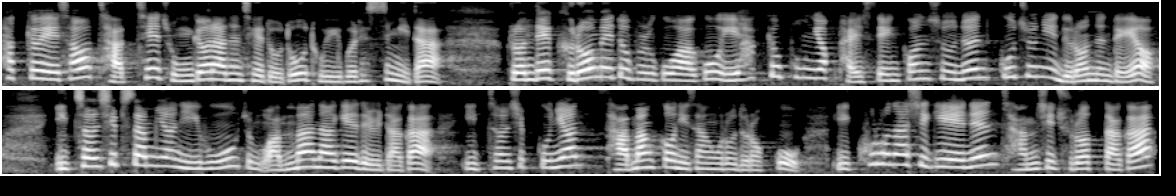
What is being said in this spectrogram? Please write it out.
학교에서 자체 종결하는 제도도 도입을 했습니다. 그런데 그럼에도 불구하고 이 학교 폭력 발생 건수는 꾸준히 늘었는데요. 2013년 이후 좀 완만하게 늘다가 2019년 4만 건 이상으로 늘었고 이 코로나 시기에는 잠시 줄었다가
